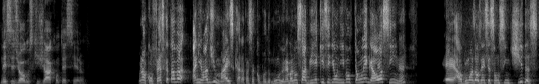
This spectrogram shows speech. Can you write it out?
nesses jogos que já aconteceram. Não, confesso que eu tava animado demais, cara, para essa Copa do Mundo, né? Mas não sabia que seria um nível tão legal assim, né? É, algumas ausências são sentidas,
